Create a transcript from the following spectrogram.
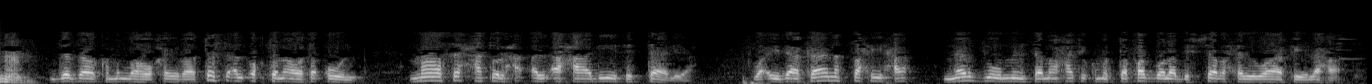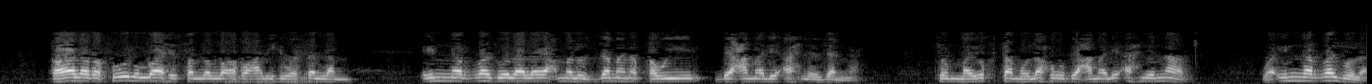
نعم. جزاكم الله خيرا. تسأل أختنا وتقول ما صحة الأحاديث التالية؟ وإذا كانت صحيحة نرجو من سماحتكم التفضل بالشرح الوافي لها. قال رسول الله صلى الله عليه وسلم إن الرجل ليعمل الزمن الطويل بعمل أهل الجنة. ثم يختم له بعمل أهل النار. وإن الرجل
